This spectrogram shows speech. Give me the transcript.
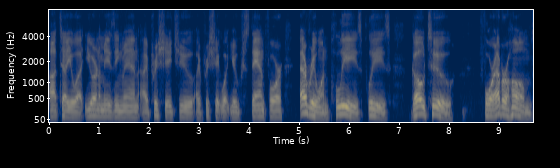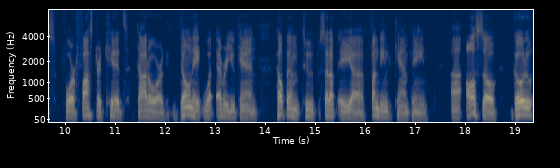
I'll tell you what, you are an amazing man. I appreciate you. I appreciate what you stand for. Everyone, please, please go to Forever Homes for fosterkids.org. Donate whatever you can. Help him to set up a uh, funding campaign. Uh, also, go to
